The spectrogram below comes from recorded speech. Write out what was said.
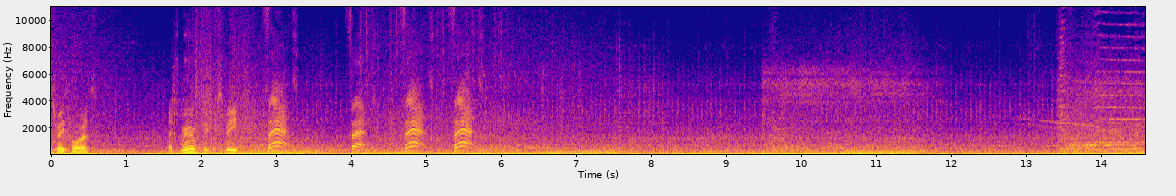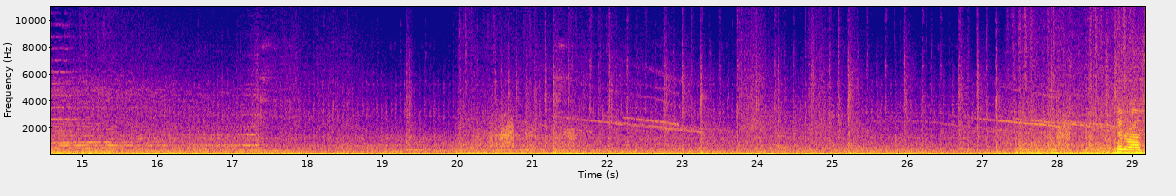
Straight Straightforward. Let's move, pick up speed. Fast! Fast! Fast! Fast! Turn around,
